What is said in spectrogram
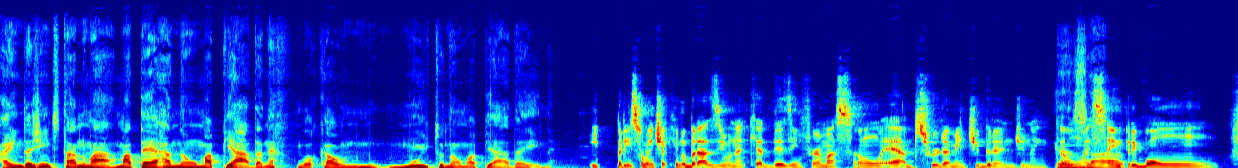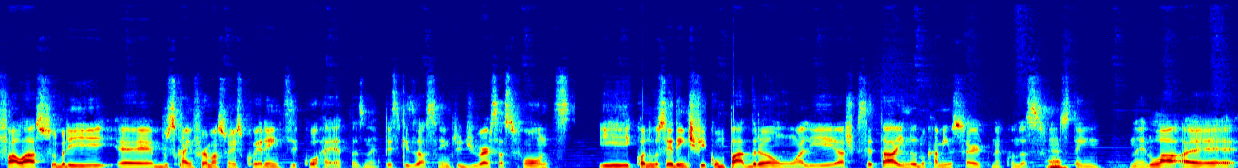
ainda a gente está numa terra não mapeada, né? Um local muito não mapeado ainda. E principalmente aqui no Brasil, né? Que a desinformação é absurdamente grande, né? Então é Exato. é sempre bom falar sobre é, buscar informações coerentes e corretas, né? Pesquisar sempre diversas fontes. E quando você identifica um padrão ali, acho que você está indo no caminho certo, né? Quando as fontes é. têm né, lá, é,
